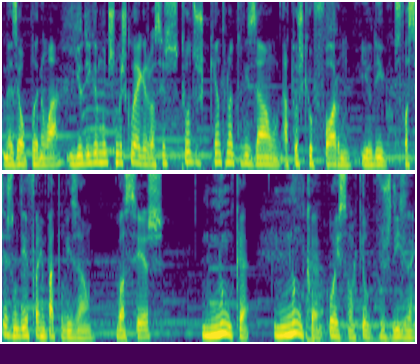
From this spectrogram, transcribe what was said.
mas é o plano A. E eu digo a muitos dos meus colegas, vocês, todos que entram na televisão, atores que eu formo, e eu digo, se vocês um dia forem para a televisão, vocês nunca, nunca ouçam aquilo que vos dizem.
